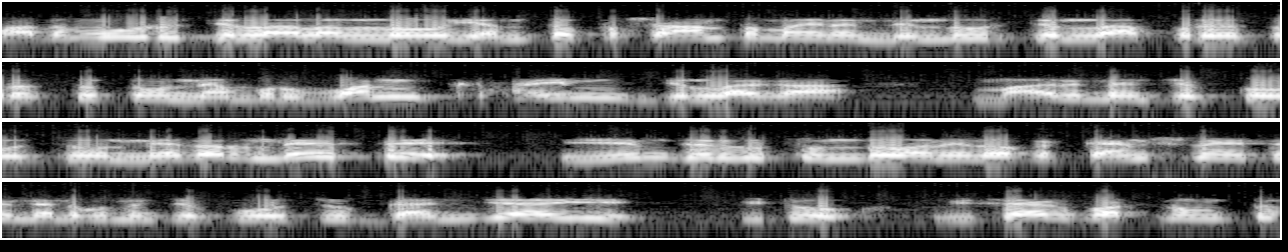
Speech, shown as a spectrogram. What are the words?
పదమూడు జిల్లాలలో ఎంతో ప్రశాంతమైన నెల్లూరు జిల్లా ప్ర- ప్రస్తుతం నెంబర్ వన్ క్రైమ్ జిల్లాగా మారిందని చెప్పుకోవచ్చు. నిద్ర లేస్తే ఏం జరుగుతుందో అనేది ఒక టెన్షన్ అయితే నెలకొందని చెప్పుకోవచ్చు గంజాయి ఇటు విశాఖపట్నం టు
